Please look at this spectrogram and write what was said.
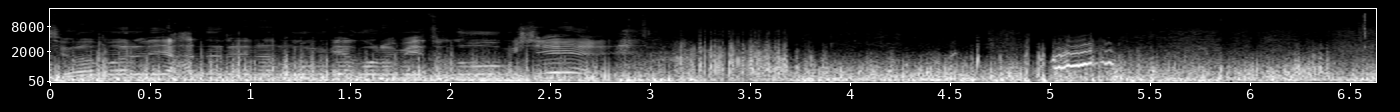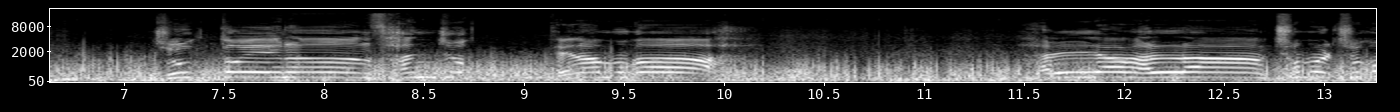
저 멀리 하늘에는 뭉게구름이 두둥실 죽도에는 산죽 대나무가 할랑할랑 춤을 추고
